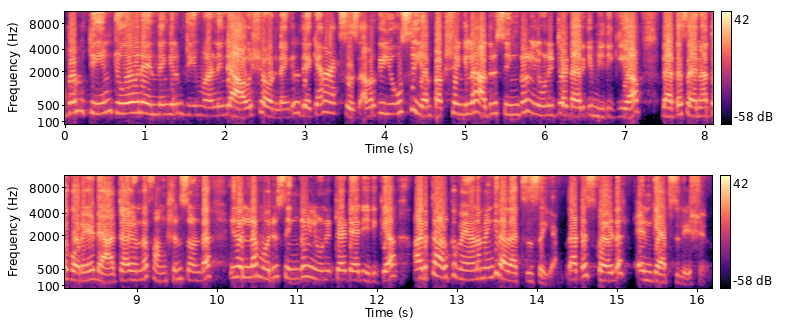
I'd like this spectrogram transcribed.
അപ്പം ടീം ടുവിന് എന്തെങ്കിലും ടീം വണ്ണിന്റെ ആവശ്യം ഉണ്ടെങ്കിൽ ദേ ക്യാൻ ആക്സസ് അവർക്ക് യൂസ് ചെയ്യാം. പക്ഷെങ്കിൽ അതൊരു സിംഗിൾ യൂണിറ്റ് ആയിട്ടായിരിക്കും ഇരിക്കുക. ഡാറ്റ അതിനകത്ത് കുറെ ഡാറ്റ ഉണ്ട് ഫങ്ഷൻസ് ഉണ്ട്. ഇതെല്ലാം ഒരു സിംഗിൾ യൂണിറ്റ് ആയിട്ടായിരിക്കും ഇരിക്കുക. അടുത്ത ആൾക്ക് വേണമെങ്കിൽ അത് ആക്സസ് ചെയ്യാം. That is called encapsulation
